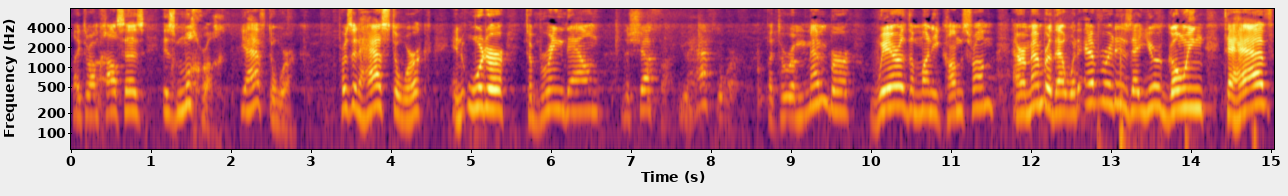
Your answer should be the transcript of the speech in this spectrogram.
like the Ramchal says, is mukhrach. You have to work. A person has to work in order to bring down the shefa. You have to work. But to remember where the money comes from, and remember that whatever it is that you're going to have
